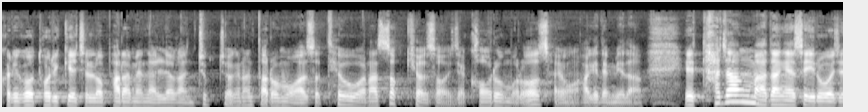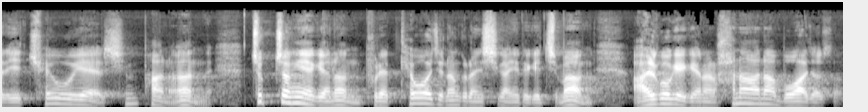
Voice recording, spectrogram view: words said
그리고 도리깨질로 바람에 날려간 쭉정이는 따로 모아서 태우거나 썩혀서 이제 거름으로 사용하게 됩니다. 이 타작 마당에서 이루어지는 이 최후의 심판은 쭉정이에게는 불에 태워지는 그런 시간이 되겠지만 알곡에게는 하나하나 모아져서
